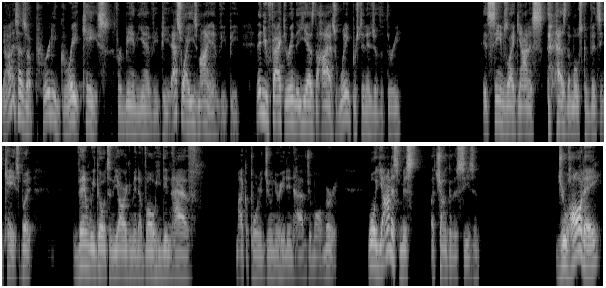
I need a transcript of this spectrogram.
Giannis has a pretty great case for being the MVP. That's why he's my MVP. Then you factor in that he has the highest winning percentage of the three it seems like Giannis has the most convincing case. But then we go to the argument of, oh, he didn't have Michael Porter Jr., he didn't have Jamal Murray. Well, Giannis missed a chunk of the season. Jrue Holiday,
